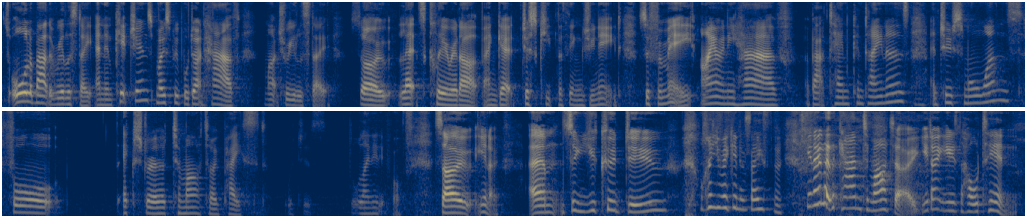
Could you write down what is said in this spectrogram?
It's all about the real estate. And in kitchens, most people don't have much real estate. So let's clear it up and get just keep the things you need. So for me, I only have about 10 containers and two small ones for extra tomato paste, which is all I need it for. So, you know, um, so you could do. Why are you making a face? You know, like the canned tomato, you don't use the whole tin.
